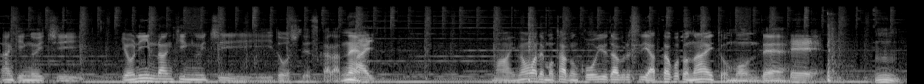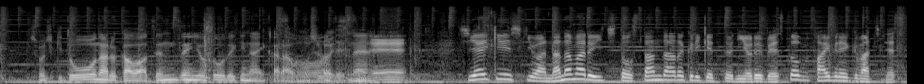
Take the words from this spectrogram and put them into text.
ランキング1位4人ランキング1位同士ですからね、はいまあ今までも多分こういうダブルスやったことないと思うんで、えー、うん、正直どうなるかは全然予想できないから面白いですね。ね。試合形式は701とスタンダードクリケットによる best of 5レッグマッチです。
